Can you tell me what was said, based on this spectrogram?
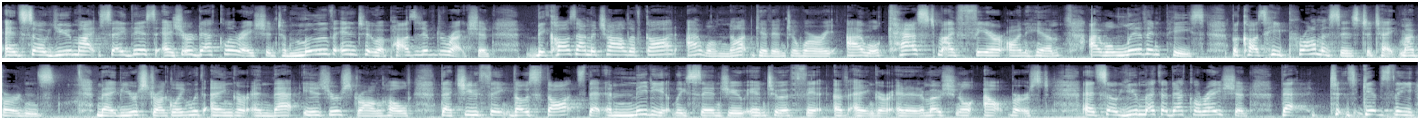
And so you might say this as your declaration to move into a positive direction. Because I'm a child of God, I will not give in to worry. I will cast my fear on Him. I will live in peace because He promises to take my burdens. Maybe you're struggling with anger, and that is your stronghold. That you think those thoughts that immediately send you into a fit of anger and an emotional outburst. And so you make a declaration that t- gives the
